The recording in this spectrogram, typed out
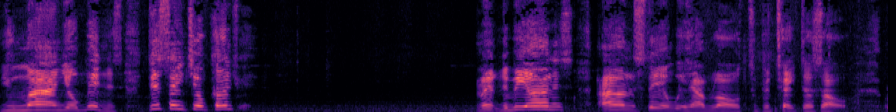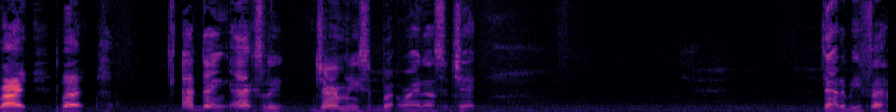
You mind your business. This ain't your country. Man, to be honest, I understand we have laws to protect us all, right? But I think actually Germany should write us a check. That'll be fair.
